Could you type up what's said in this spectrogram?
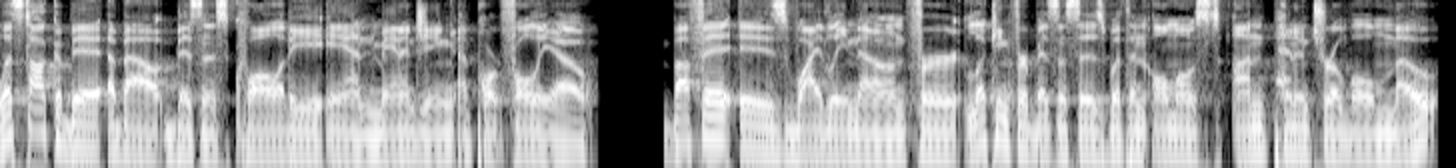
Let's talk a bit about business quality and managing a portfolio. Buffett is widely known for looking for businesses with an almost unpenetrable moat,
